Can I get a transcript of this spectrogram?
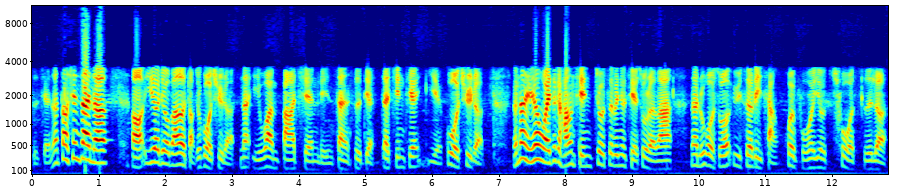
时间。那到现在呢？哦，一二六八二早就过去了。那一万八千零三十四点，在今天也过去了。难道你认为这个行情就这边就结束了吗？那如果说预设立场，会不会又错失了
